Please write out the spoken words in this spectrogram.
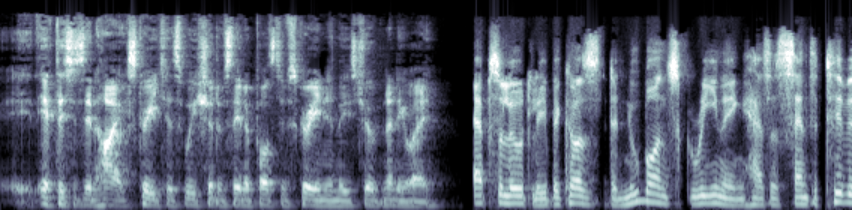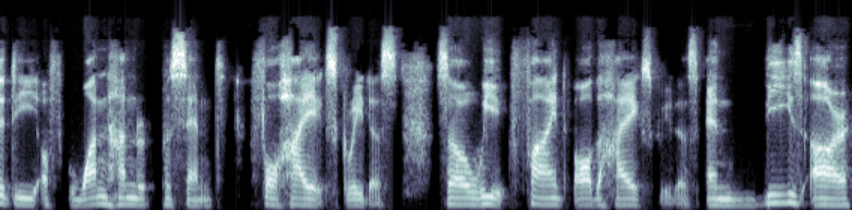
if this is in high excretors, we should have seen a positive screen in these children anyway. Absolutely, because the newborn screening has a sensitivity of 100% for high excretors. So we find all the high excretors, and these are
